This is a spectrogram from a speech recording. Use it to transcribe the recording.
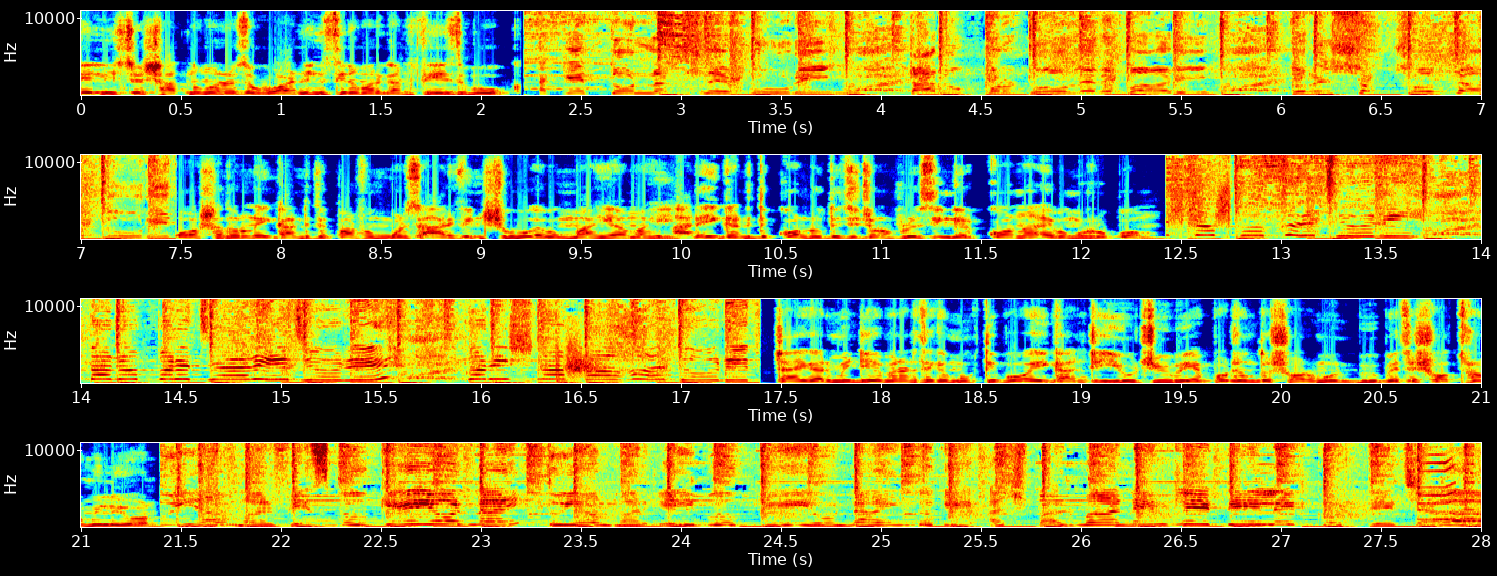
এই লিস্টের সাত নম্বর রয়েছে ওয়ার্নিং সিনেমার গান ফেসবুক তাকে তো নাচনে পুরি তার উপর ঢোলের বাড়ি তোরে সব ছোটা দূরি। অসাধারণ এই গানটিতে পারফর্ম করেছে আরিফিন শুভ এবং মাহিয়া মাহি। আর এই গানটিতে কণ্ঠ দিয়েছে জনপ্রিয় সিঙ্গার কনা এবং রূপম। টাইগার মিডিয়া ব্যানার থেকে মুক্তি পাওয়া এই গানটি ইউটিউবে এ পর্যন্ত সর্বমোট ভিউ পেয়েছে সতেরো মিলিয়ন আমার ফেসবুকেও নাই তুই আমার এই বুকেও নাই তোকে আজ পার্মানেন্টলি ডিলিট করতে চাই।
